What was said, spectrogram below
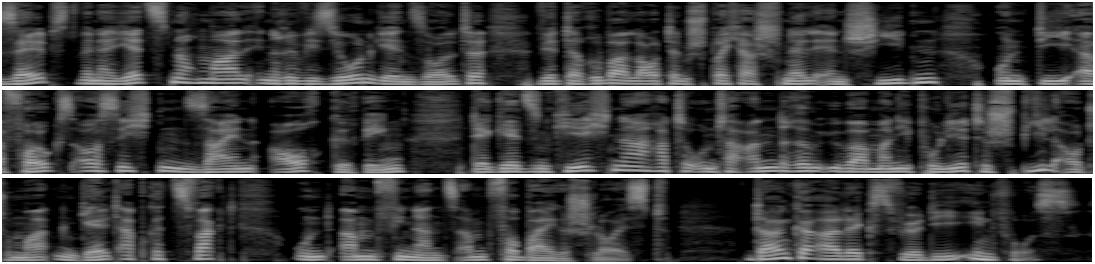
Selbst wenn er jetzt nochmal in Revision gehen sollte, wird darüber laut dem Sprecher schnell entschieden und die Erfolgsaussichten seien auch gering. Der Gelsenkirchner hatte unter anderem über manipulierte Spielautomaten Geld abgezwackt und am Finanzamt vorbeigeschleust. Danke, Alex, für die Infos.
